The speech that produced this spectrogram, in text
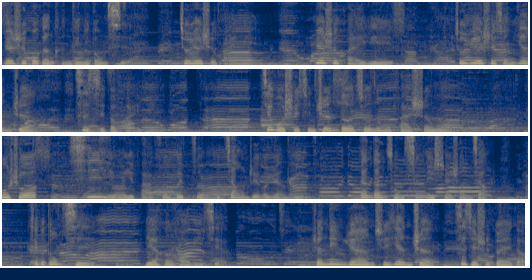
越是不敢肯定的东西，就越是怀疑；越是怀疑，就越是想验证自己的怀疑。结果事情真的就那么发生了。不说吸引力法则会怎么讲这个原理，单单从心理学上讲，这个东西也很好理解。人宁愿去验证自己是对的，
